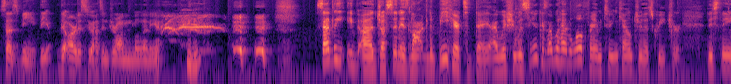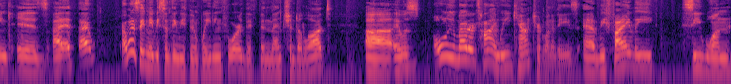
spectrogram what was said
Says me, the the artist who hasn't drawn in millennia. sadly, if, uh, Justin is not going to be here today. I wish he was here because I would have loved for him to encounter this creature. This thing is, I, I, I want to say maybe something we've been waiting for. They've been mentioned a lot. Uh, it was only a matter of time we encountered one of these, and we finally see one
